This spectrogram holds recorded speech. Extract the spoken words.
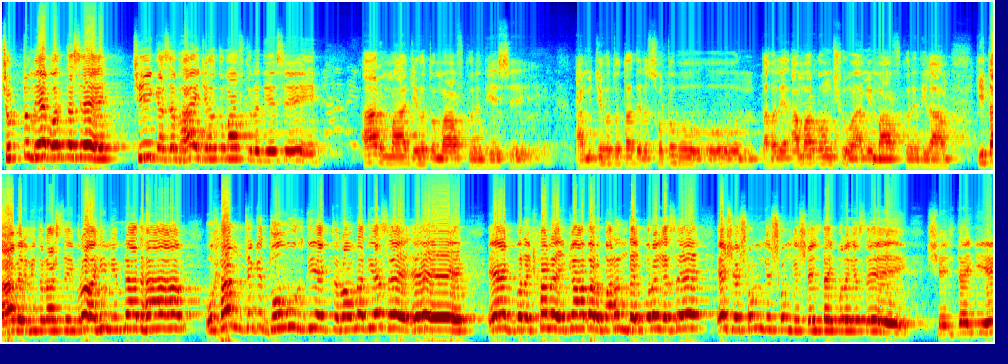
ছোট্ট মেয়ে বলতেছে ঠিক আছে ভাই, যেহেতু মাফ করে দিয়েছে, আর মা যেহেতু মাফ করে দিয়েছে, আমি যেহেতু তাদের ছোট বোন, তাহলে আমার অংশ আমি মাফ করে দিলাম। কিতাবের ভিতরে আসছে ইব্রাহিম ইবনে আদহাম, ওখান থেকে দৌড় দিয়ে একটা রওনা দিয়েছে। একবারে খানায় কাবার বারান্দায় পড়ে গেছে, এসে সঙ্গে সঙ্গে সেজদায় পড়ে গেছে। সেজদায় গিয়ে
